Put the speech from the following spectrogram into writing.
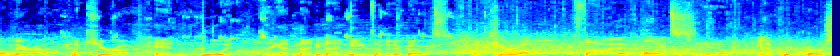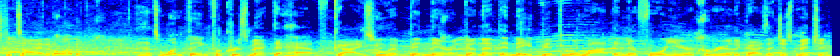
O'Mara, Macura, and Bluiett, they got 99 games under their belts. Macura, five points yeah. in a quick burst to tie it at 11. That's one thing for Chris Mack to have guys who have been there and done that, and they've been through a lot in their four-year career, the guys I just mentioned.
